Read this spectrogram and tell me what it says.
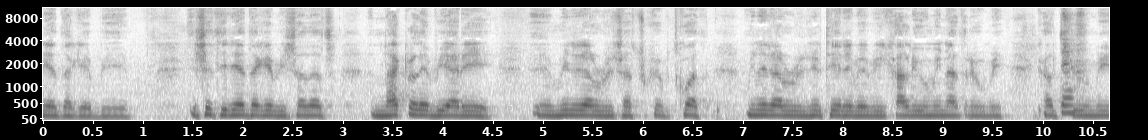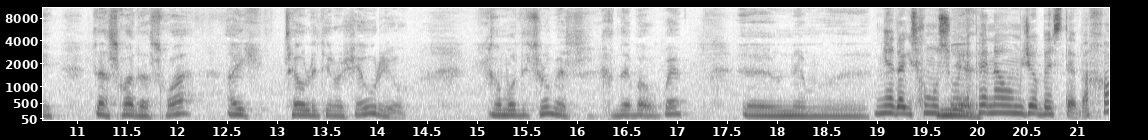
ნიადაგები, ისეთი ნიადაგები, სადაც ნაკლები არის მინერალური საწუხები, თქვათ, მინერალური ნივთიერებები, კალიუმი, ნატრიუმი, კალციუმი და სხვა და სხვა, აი ცეოლიტი რო შეურიო, გამოდის რომ ეს ხდება უკვე ნიადაგის ხუმუსული ფენა უმჯობესდება, ხო?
